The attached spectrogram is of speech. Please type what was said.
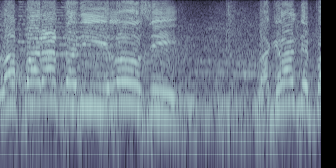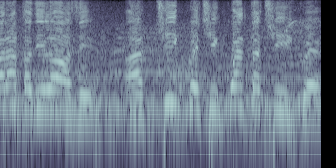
La parata di Losi. La grande parata di Losi al 5.55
